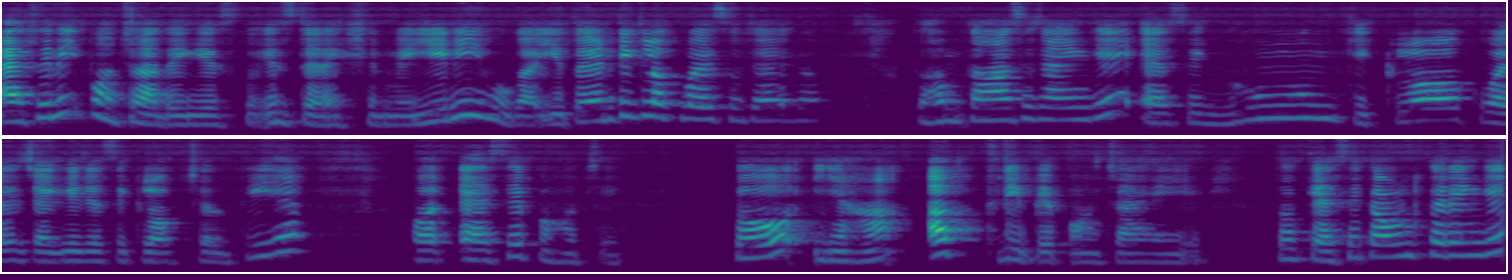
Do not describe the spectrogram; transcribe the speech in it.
ऐसे नहीं पहुँचा देंगे इसको इस डायरेक्शन में। ये नहीं होगा। ये तो एंटी क्लॉकवाइज हो जाएगा। तो हम कहाँ से जाएँगे? ऐसे घूम के क्लॉकवाइज जाएँगे जैसे क्लॉक चलती है और ऐसे पहुँचे। तो यहाँ अब थ्री पे पहुँचा है ये। तो कैसे काउंट करेंगे?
